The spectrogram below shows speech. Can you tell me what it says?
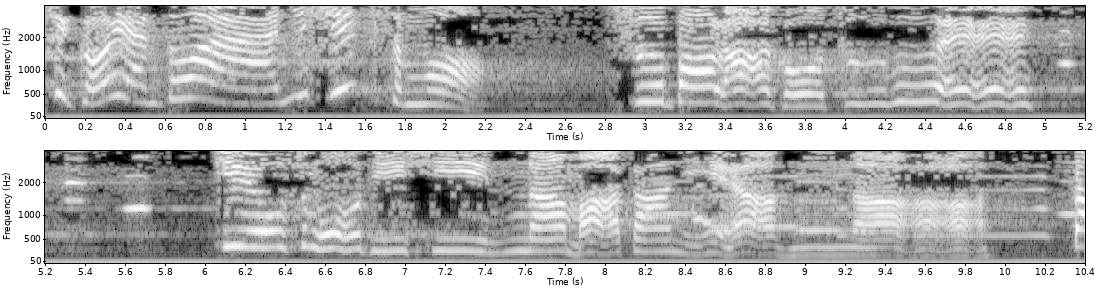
起歌样多啊！你姓什么？十八那个字哎，就是我的心呐、马大娘啊，大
